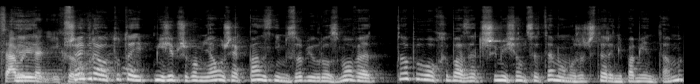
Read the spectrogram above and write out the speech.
Cały y, ten ich Przegrał tutaj, mi się przypomniało, że jak pan z nim zrobił rozmowę, to było chyba ze trzy miesiące temu, może cztery, nie pamiętam,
